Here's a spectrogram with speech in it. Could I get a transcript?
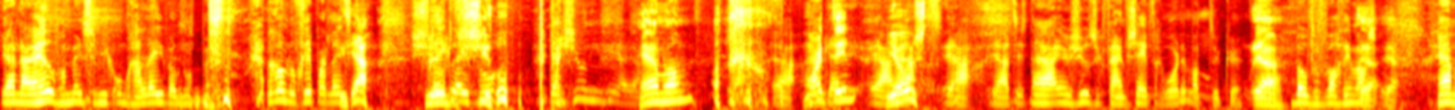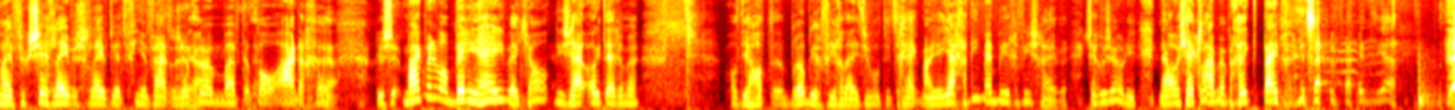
Ja, nou, heel veel mensen die ik om ga leven ook nog. Ronald Gippard leeft. Ja, Freek leeft Ja, Jules niet meer. Ja. Herman. Ja, Martin, ja, Joost. Ja, ja, het is, nou ja, Jules is natuurlijk 75 geworden, wat natuurlijk eh, Ja, boven verwachting was. ja, ja. Herman heeft natuurlijk zes levens geleefd, die had 54 is ook, Ja. eh, maar heeft ook wel aardig. eh, dus, maar ik weet wel, Barry Hay, weet je wel, die zei ooit tegen me, want die had uh, broodbiografie gelezen, vond hij te gek, maar jij gaat niet mijn biografie schrijven. Ik zeg, hoezo niet? Nou, als jij klaar bent, ga ik de pijp. ja.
